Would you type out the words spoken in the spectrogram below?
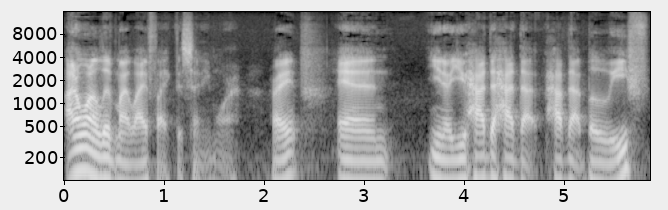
i don't want to live my life like this anymore right? And you know you had to had that have that belief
